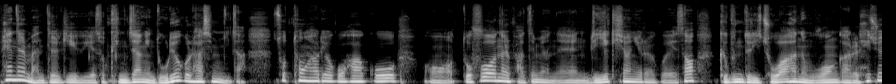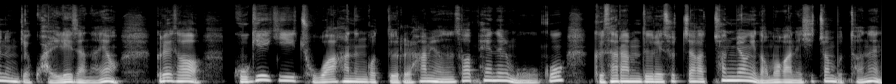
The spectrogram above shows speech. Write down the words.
팬을 만들기 위해서 굉장히 노력을 하십니다. 소통하려고 하고 어, 또 후원을 받으면은 리액션이라고 해서 그분들이 좋아하는 무언가를 해주는 게 관례잖아요. 그래서 고객이 좋아하는 것들을 하면서 팬을 모으고 그 사람들의 숫자가 천명이 넘어가는 시점부터는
